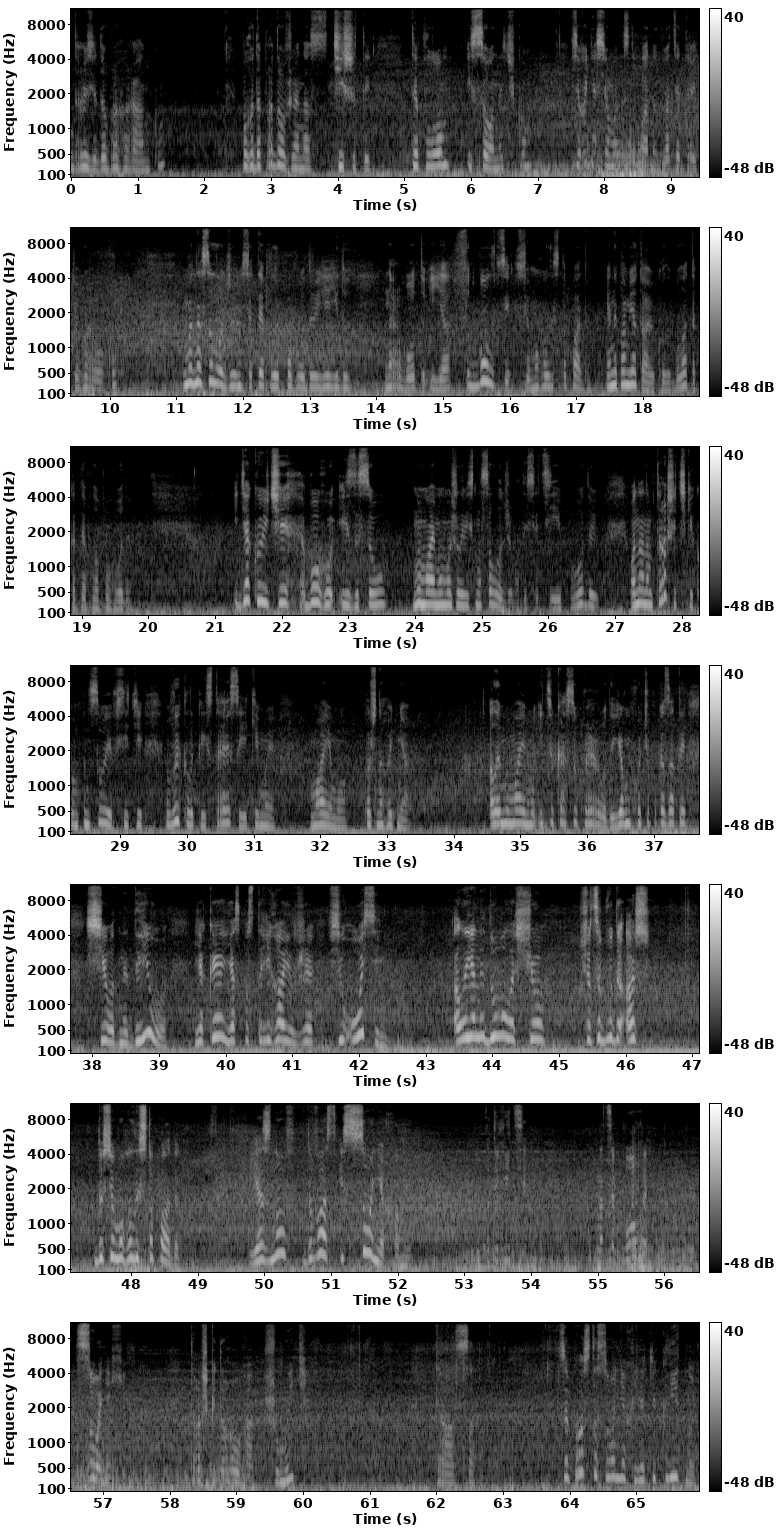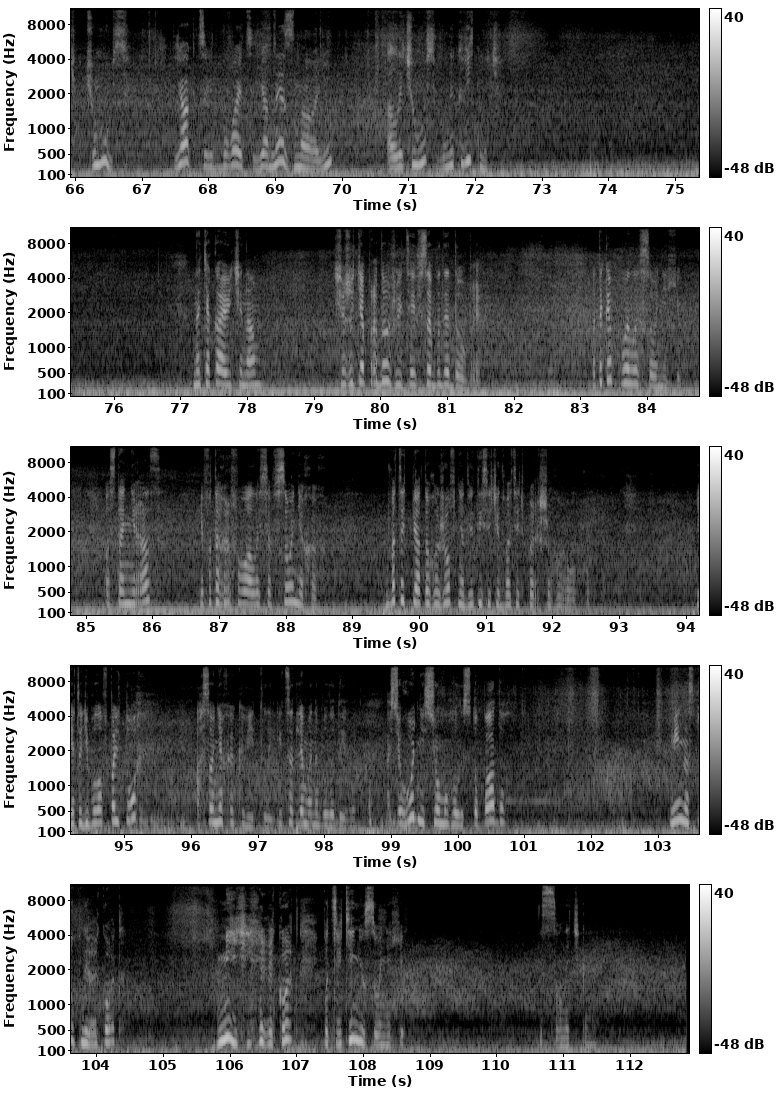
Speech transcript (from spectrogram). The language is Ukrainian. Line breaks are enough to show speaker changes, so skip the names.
Друзі, доброго ранку. Погода продовжує нас тішити теплом і сонечком. Сьогодні 7 листопада 23-го року. Ми насолоджуємося теплою погодою. Я їду на роботу і я в футболці 7 листопада. Я не пам'ятаю, коли була така тепла погода. І дякуючи Богу і ЗСУ, ми маємо можливість насолоджуватися цією погодою. Вона нам трошечки компенсує всі ті виклики і стреси, які ми маємо кожного дня. Але ми маємо і цю красу природи. Я вам хочу показати ще одне диво, яке я спостерігаю вже всю осінь. Але я не думала, що, що це буде аж до 7 листопада. Я знов до вас із соняхами. Ви подивіться на це поле соняхів. Трошки дорога шумить. Траса. Це просто соняхи, які квітнуть чомусь. Як це відбувається, я не знаю, але чомусь вони квітнуть. Натякаючи нам, що життя продовжується і все буде добре. Отаке поле соняхів. Останній раз я фотографувалася в соняхах 25 жовтня 2021 року. Я тоді була в пальто, а соняхи квітли, і це для мене було диво. А сьогодні, 7 листопада, мій наступний рекорд. Мій рекорд по цвітінню соняхів із сонечками.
